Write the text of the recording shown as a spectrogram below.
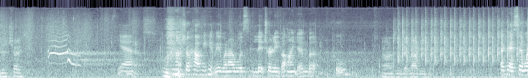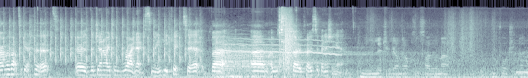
You gonna? Yeah. Yes. I'm not sure how he hit me when I was literally behind him, but cool. Oh, it's a bit laggy. Okay, so where I'm about to get hooked, there is the generator right next to me. He kicked it, but um, I was so close to finishing it. I'm literally on the opposite side of the map. Unfortunately.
